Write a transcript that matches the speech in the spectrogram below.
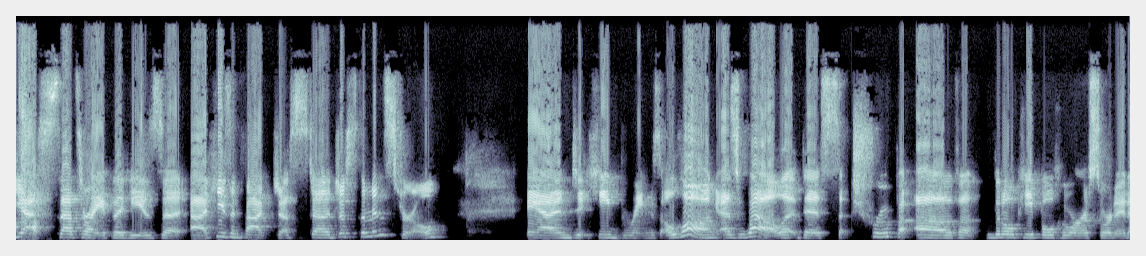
yes, that's right. That he's uh, uh, he's in fact just uh, just the minstrel, and he brings along as well this troupe of little people who are assorted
